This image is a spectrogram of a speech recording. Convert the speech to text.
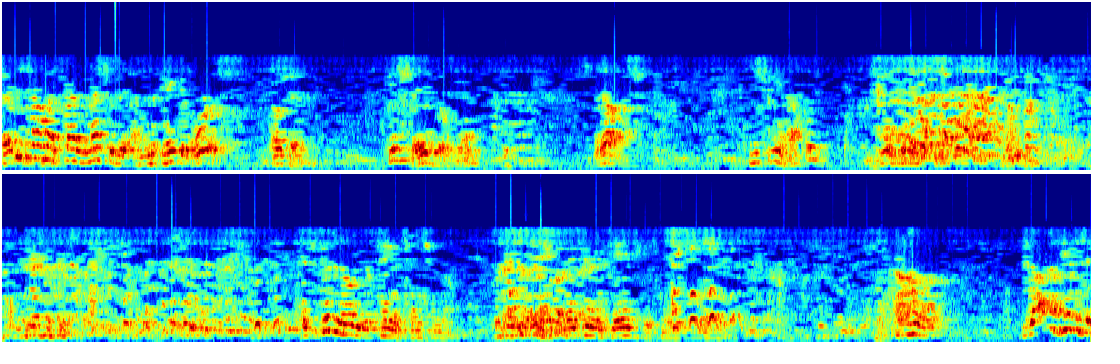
Every time I try to mess with it, I make it worse. Okay. Good save though, man. Yeah. You be an athlete? it's good to know that you're paying attention though. If you're engaged with me. Uh, God has given to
